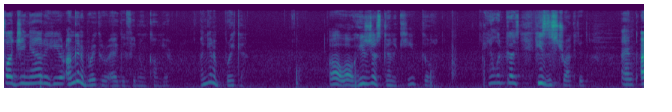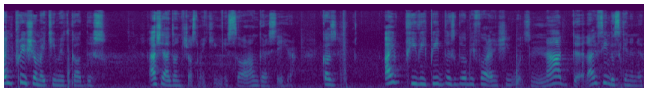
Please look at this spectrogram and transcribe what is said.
fudging out of here. I'm gonna break her egg if you don't come here. I'm gonna break it. Oh, oh, he's just gonna keep going. You know what, guys? He's distracted. And I'm pretty sure my teammates got this. Actually, I don't trust my teammates, so I'm gonna stay here. Because I PvP'd this girl before, and she was not good. I've seen the skin in it.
